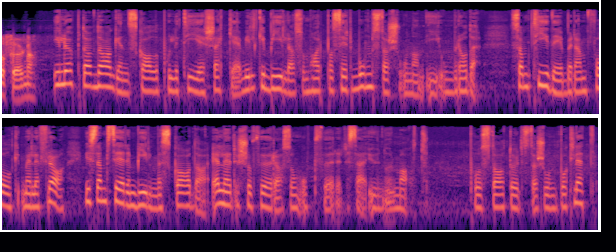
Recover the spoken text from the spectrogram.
sjåføren. Da. I løpet av dagen skal politiet sjekke hvilke biler som har passert bomstasjonene i området. Samtidig ber de folk melde fra hvis de ser en bil med skader eller sjåfører som oppfører seg unormalt. På Statoil-stasjonen på Klett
